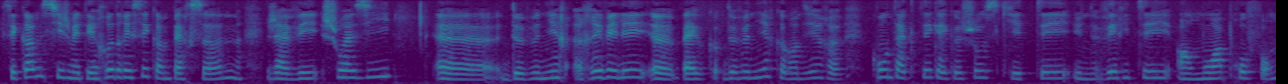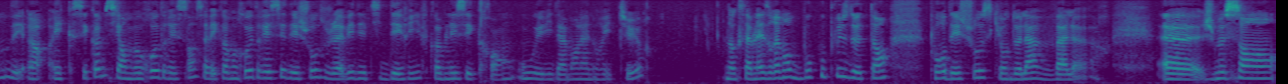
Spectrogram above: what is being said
c'est comme si je m'étais redressée comme personne. J'avais choisi euh, de venir révéler, euh, ben, de venir, comment dire, euh, contacter quelque chose qui était une vérité en moi profonde. Et, et c'est comme si en me redressant, ça avait comme redressé des choses où j'avais des petites dérives comme les écrans ou évidemment la nourriture. Donc ça me laisse vraiment beaucoup plus de temps pour des choses qui ont de la valeur. Euh, je me sens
